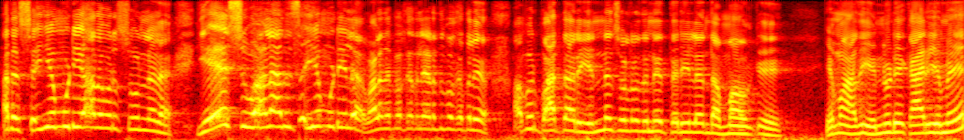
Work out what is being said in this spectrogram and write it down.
அதை செய்ய முடியாத ஒரு சூழ்நிலை. இயேசுவால் அது செய்ய முடியல. வலது பக்கத்தில் இடது பக்கத்துலையும் அவர் பார்த்தாரு என்ன சொல்கிறதுன்னே தெரியல இந்த அம்மாவுக்கு. ஏம்மா அது என்னுடைய காரியமே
